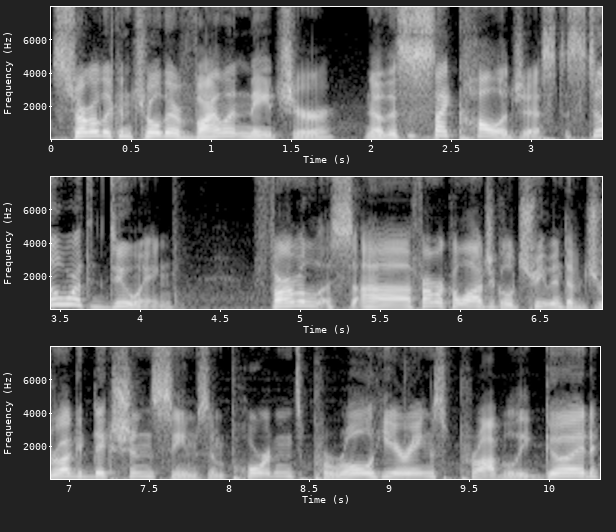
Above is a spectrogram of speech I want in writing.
Struggle to control their violent nature. No, this is psychologist. Still worth doing. Pharma uh, pharmacological treatment of drug addiction seems important. Parole hearings, probably good.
